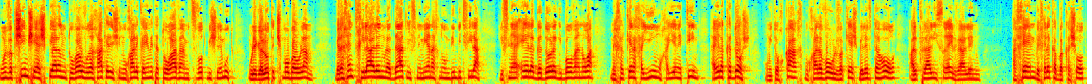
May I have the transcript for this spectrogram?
ומבקשים שישפיע לנו טובה וברכה כדי שנוכל לקיים את התורה והמצוות בשלמות, ולגלות את שמו בעולם. ולכן תחילה עלינו לדעת לפני מי אנחנו עומדים בתפילה, לפני האל הגדול הגיבור והנורא, מכלכל חיים וחיי מתים, האל הקדוש, ומתוך כך נוכל לבוא ולבקש בלב טהור על כלל ישראל ועלינו. אכן, בחלק הבקשות,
